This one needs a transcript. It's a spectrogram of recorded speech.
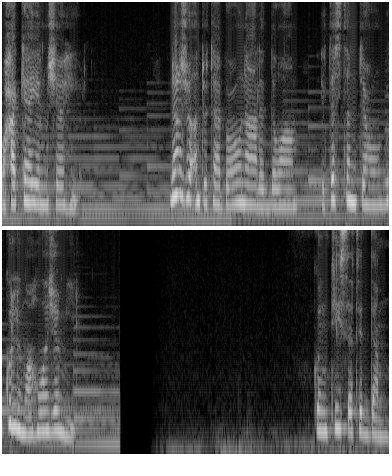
وحكايا المشاهير. نرجو أن تتابعونا على الدوام لتستمتعوا بكل ما هو جميل. كنتيسة الدم.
